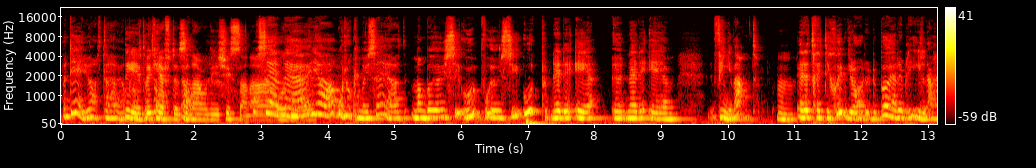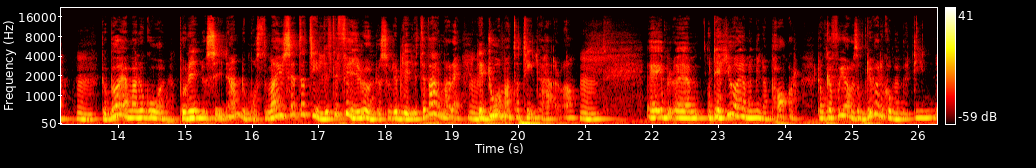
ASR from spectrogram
men det är ju allt det här jag Det är bekräftelserna Ja. och det är kyssarna. Och sen, och det, eh, ja, och då kan man ju säga att man börjar ju se upp, får ju se upp när det är, eh, när det är fingervarmt. Mm. Är det 37 grader, då börjar det bli illa. Mm. Då börjar man att gå på minussidan. Då måste man ju sätta till lite fyr under så det blir lite varmare. Det är då man tar till det här. Mm. Eh, eh, Och det gör jag med mina par. De kan få göra som du hade kommit med din,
